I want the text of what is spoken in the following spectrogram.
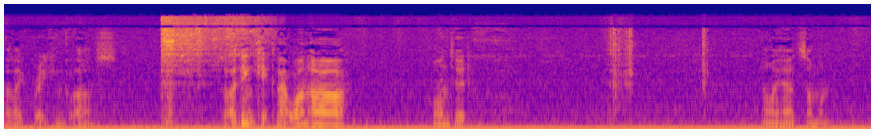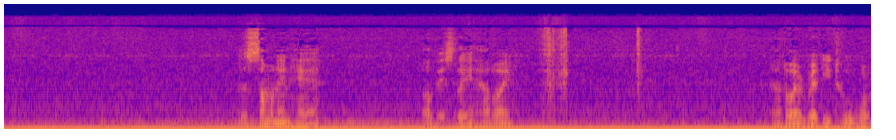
I like breaking glass. So I didn't kick that one. Ah! Haunted. Oh, I heard someone. There's someone in here. Obviously. How do I... How do I ready tool?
